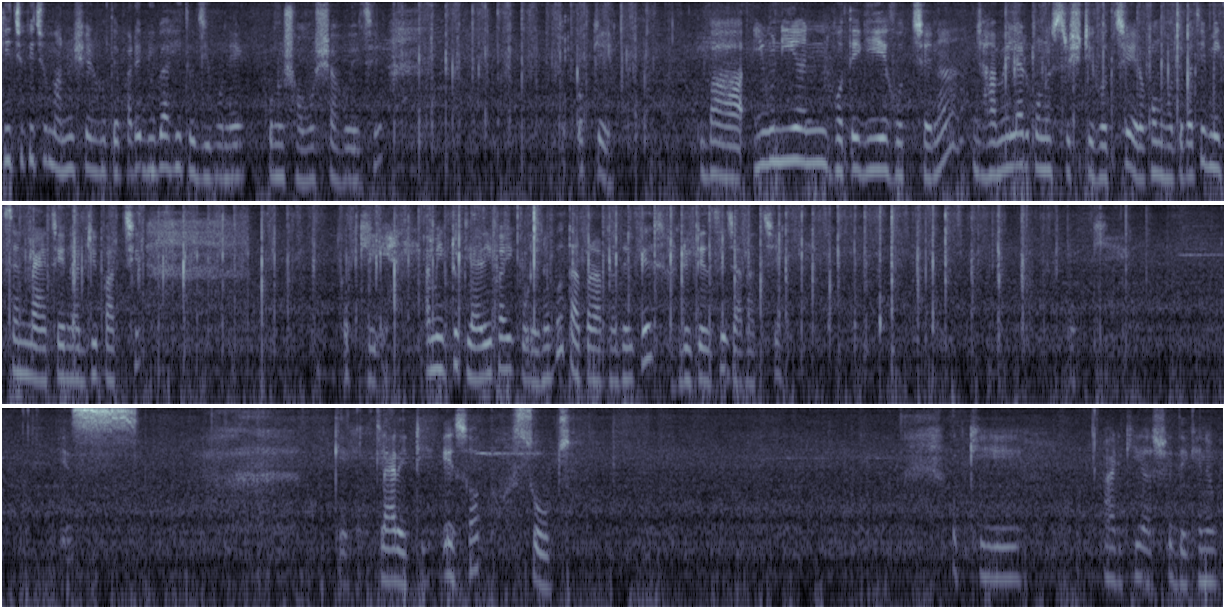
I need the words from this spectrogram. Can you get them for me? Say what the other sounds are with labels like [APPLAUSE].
কিছু কিছু মানুষের হতে পারে বিবাহিত জীবনে কোনো সমস্যা হয়েছে। ওকে, বা ইউনিয়ন হতে গিয়ে হচ্ছে না, ঝামেলার কোনো সৃষ্টি হচ্ছে, এরকম হতে পারছে মিক্স অ্যান্ড ম্যাচ এনার্জি পাচ্ছি। ওকে আমি একটু ক্ল্যারিফাই করে নেব, তারপর আপনাদেরকে ডিটেলসে জানাচ্ছি। ক্ল্যারিটি এসব সোর্স ওকে আর কি আসছে দেখে নেব।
